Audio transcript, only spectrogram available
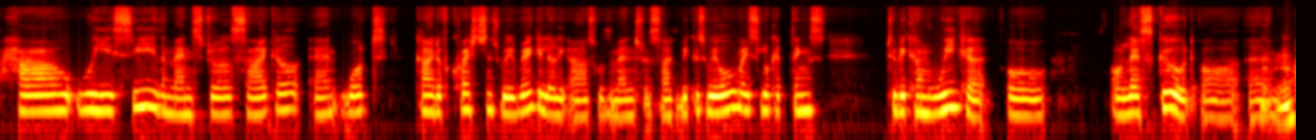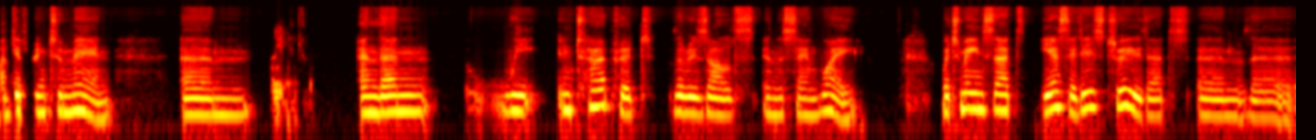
how we see the menstrual cycle and what kind of questions we regularly ask with the menstrual cycle, because we always look at things to become weaker or or less good or um, mm-hmm. are different to men. Um, and then we interpret the results in the same way, which means that, yes, it is true that um, the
